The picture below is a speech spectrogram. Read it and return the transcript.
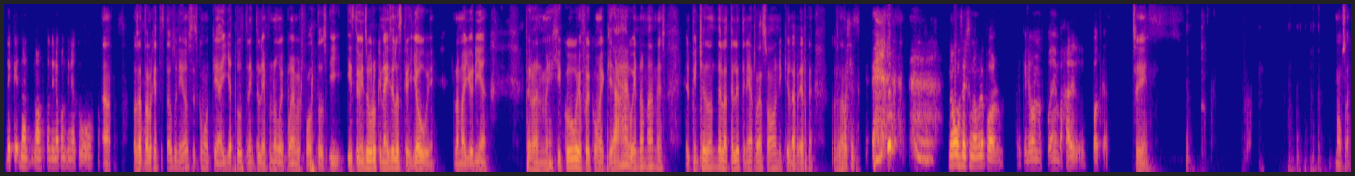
De que, no, no, continúa, continúa tu. Ah, O sea, toda la gente de Estados Unidos es como que ahí ya todos traen teléfono, güey, pueden ver fotos. Y, y estoy bien seguro que nadie se las creyó, güey. La mayoría. Pero en México, güey, fue como de que, ah, güey, no mames. El pinche don de la tele tenía razón y que la verga. O sea, Pues es que- no vamos a hacer su nombre por porque luego nos pueden bajar el podcast. Sí. Vamos a.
